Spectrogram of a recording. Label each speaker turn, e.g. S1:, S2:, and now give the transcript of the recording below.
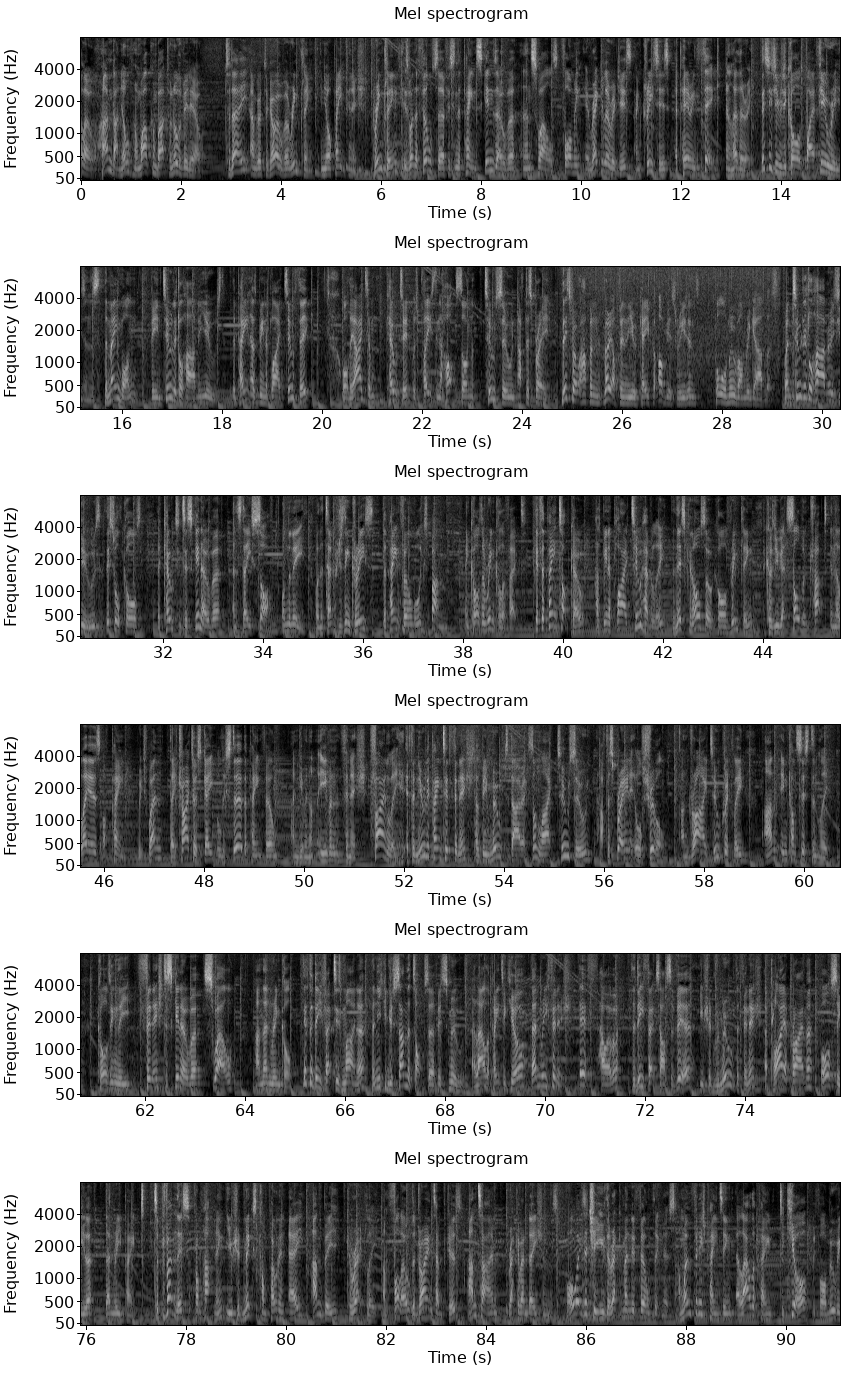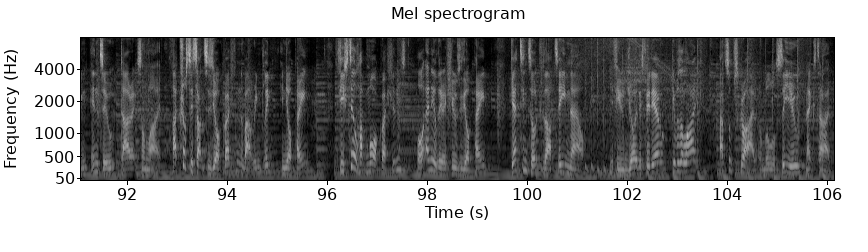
S1: Hello, I'm Daniel and welcome back to another video. Today I'm going to go over wrinkling in your paint finish. Wrinkling is when the film surface in the paint skins over and then swells, forming irregular ridges and creases appearing thick and leathery. This is usually caused by a few reasons, the main one being too little hardener used. The paint has been applied too thick or the item coated was placed in a hot sun too soon after spraying. This won't happen very often in the UK for obvious reasons, but we'll move on regardless. When too little hardener is used, this will cause the coating to skin over and stay soft underneath. When the temperatures increase, the paint film will expand and cause a wrinkle effect. If the paint top coat has been applied too heavily, then this can also cause wrinkling because you get solvent trapped in the layers of paint, which when they try to escape will disturb the paint film and give an uneven finish. Finally, if the newly painted finish has been moved to direct sunlight too soon, after spraying it will shrivel and dry too quickly and inconsistently, causing the finish to skin over, swell and then wrinkle. If the defect is minor, then you can just sand the top surface smooth, allow the paint to cure, then refinish. If, however, the defects are severe, you should remove the finish, apply a primer or sealer, then repaint. To prevent this from happening, you should mix component A and B correctly and follow the drying temperatures and time recommendations. Always achieve the recommended film thickness and when finished painting, allow the paint to cure before moving into direct sunlight. I trust this answers your question about wrinkling in your paint. If you still have more questions or any other issues with your paint, get in touch with our team now. If you enjoyed this video, give us a like and subscribe and we will see you next time.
